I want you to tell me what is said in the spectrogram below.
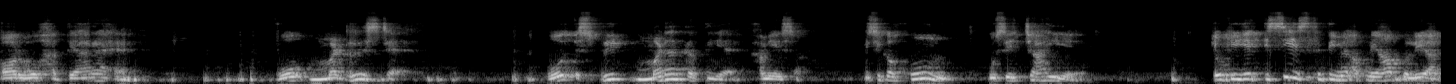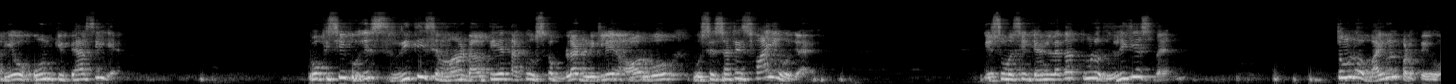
और वो हत्यारा है। वो मर्डरिस्ट है। वो स्प्रिट मर्डर करती है हमेशा। किसी का खून उसे चाहिए। क्योंकि ये इसी स्थिति में अपने आप को ले आती है, वो खून की प्यासी है वो किसी को इस रीति से मार डालती है ताकि उसका ब्लड निकले और वो उसे सेटिस्फाई हो जाए। यीशु मसीह कहने लगा, तुम लोग रिलीजियस मैन तुम लोग बाइबल पढ़ते हो,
